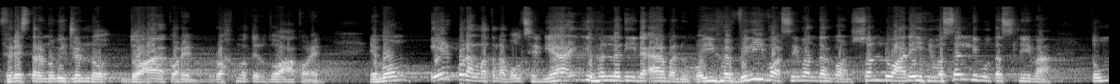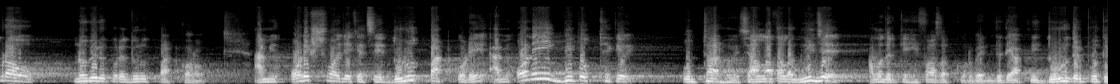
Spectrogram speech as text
ফেরেশতারা নবীর জন্য দোয়া করেন রহমতের দোয়া করেন এবং এরপর আল্লাহ তাআলা বলছেন ইয়া আইয়ুহাল্লাযীনা আমানু ও ইউ হ্যাভ বিলিভার্স ঈমানদারগণ সাল্লু আলাইহি ওয়া সাল্লিমু তাসলিমা তোমরাও নবীর উপরে দুরূদ পাঠ করো। আমি অনেক সময় দেখেছি দুরূদ পাঠ করে আমি অনেক বিপদ থেকে উদ্ধার হয়েছে। আল্লাহ তাআলা নিজে আমাদেরকে হেফাজত করবেন যদি আপনি দুরুদের প্রতি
